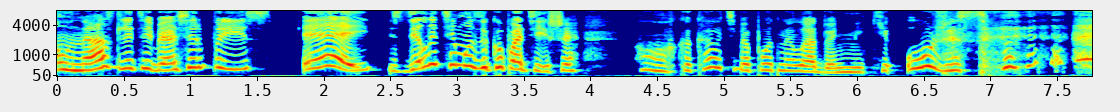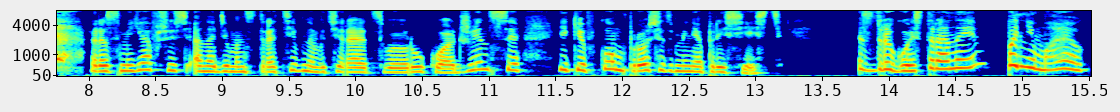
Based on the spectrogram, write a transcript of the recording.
«У нас для тебя сюрприз! Эй, сделайте музыку потише! «Ох, какая у тебя потная ладонь, Микки, ужас!» Рассмеявшись, она демонстративно вытирает свою руку от джинсы и кивком просит меня присесть. «С другой стороны, понимаю,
